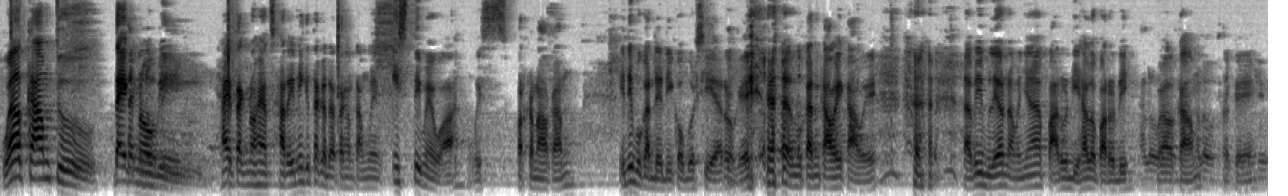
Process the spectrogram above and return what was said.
Welcome to Teknobi. Hai Teknoheads, hari ini kita kedatangan tamu yang istimewa. Wis, perkenalkan. Ini bukan Deddy Kobusier, oke? bukan KW-KW. Tapi beliau namanya Pak Rudi. Halo Pak Rudi. Halo. Welcome. Halo, Oke. you.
